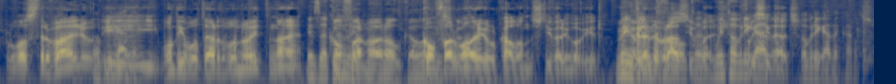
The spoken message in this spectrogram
um pelo vosso trabalho Obrigada. e bom dia, boa tarde, boa noite, não é? Exatamente. Conforme a hora local. Conforme a hora e o local onde estiverem a ouvir. Um grande abraço e um beijo. Muito obrigada. Obrigada, Carlos.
